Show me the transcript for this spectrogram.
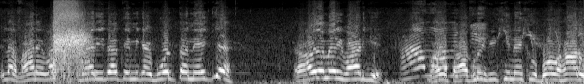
એટલે વારે વારે મારી રાતે એમ કઈ બોલતા નહીં કે. હવે મારી વાડીએ. હા પાઘડી વીખી નાખ્યું બહુ સારું.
